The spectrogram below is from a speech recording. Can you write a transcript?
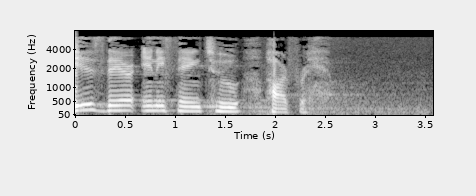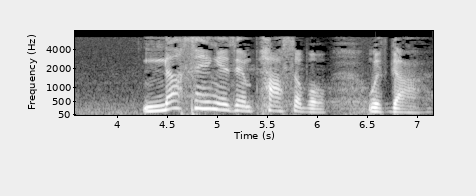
is there anything too hard for him? Nothing is impossible with God.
